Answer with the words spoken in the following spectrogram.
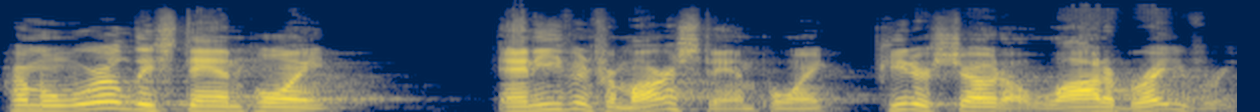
From a worldly standpoint, and even from our standpoint, Peter showed a lot of bravery.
